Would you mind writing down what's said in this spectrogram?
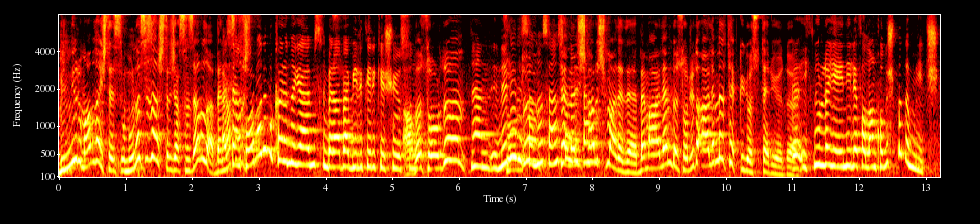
Bilmiyorum abla işte bunu siz araştıracaksınız abla. Ben Ay nasıl sen araş- sormadın mı karına gelmişsin beraber birliktelik yaşıyorsun? Abla sordum. Yani ne Sordum. dedi sana? Sen Sen hiç sen. karışma dedi. Benim ailem de soruyordu. Ailem de tepki gösteriyordu. Ee, İknur'la yeğeniyle falan konuşmadın mı hiç?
